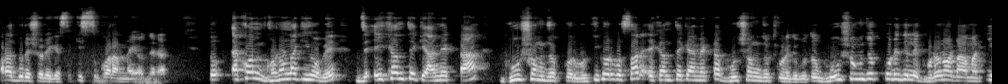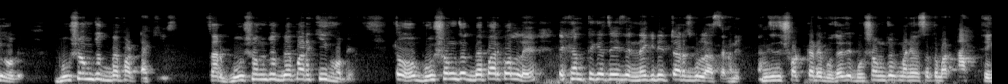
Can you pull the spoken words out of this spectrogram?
ওরা দূরে সরে গেছে, কিছু করার নাই ওদের আর। তো এখন ঘটনা কি হবে? যে এইখান থেকে আমি একটা ভূ সংযোগ করব। কি করব, স্যার? এখান থেকে আমি একটা ভূ সংযোগ করে দেবো। তো ভূ সংযোগ করে দিলে ঘটনাটা আমার কি হবে? ভূ সংযোগ ব্যাপারটা কি? স্যার ভূ সংযোগ ব্যাপার কি হবে? তো ভূ সংযোগ ব্যাপার করলে এখান থেকে যে নেগেটিভ চার্জগুলো আছে মানে আমি যদি শর্টকাটে বোঝাই যে ভূ সংযোগ মানে হচ্ছে তোমার আর্থিং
